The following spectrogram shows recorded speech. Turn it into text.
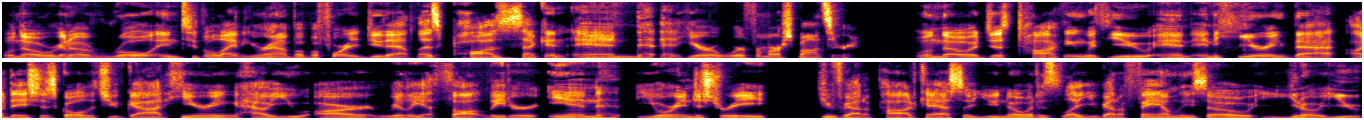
Well, Noah, we're going to roll into the lightning round. But before we do that, let's pause a second and hear a word from our sponsor. Well, Noah, just talking with you and, and hearing that audacious goal that you've got, hearing how you are really a thought leader in your industry, you've got a podcast so you know what it's like. You've got a family so you know you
